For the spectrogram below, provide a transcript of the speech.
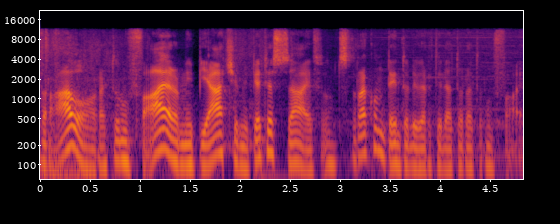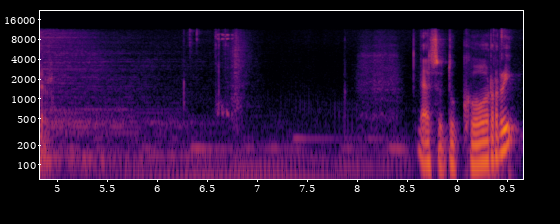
Bravo, Return Fire, mi piace, mi piace assai. Sono stracontento di averti dato Return Fire. Adesso tu corri.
